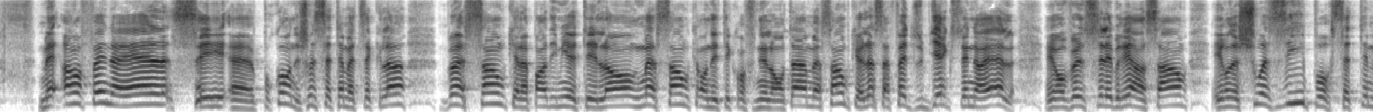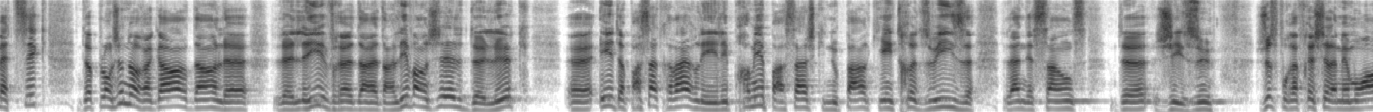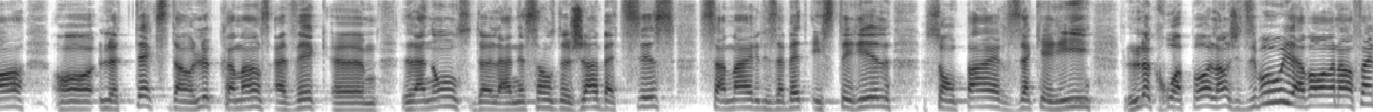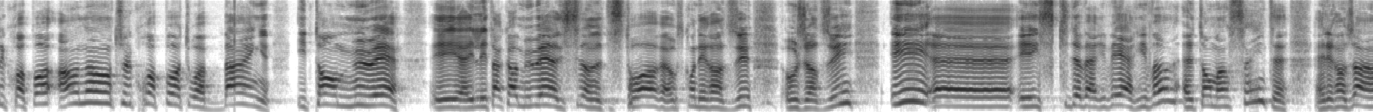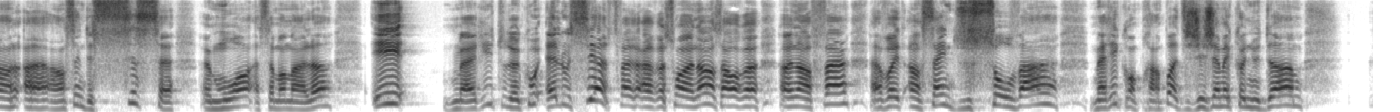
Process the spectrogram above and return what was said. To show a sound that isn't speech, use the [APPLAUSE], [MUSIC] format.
Mais enfin, Noël, c'est euh, pourquoi on a choisi cette thématique-là? Me semble que la pandémie a été longue, me semble qu'on a été confinés longtemps, me semble que là, ça fait du bien que c'est Noël et on veut le célébrer ensemble. Et on a choisi pour cette thématique de plonger nos regards dans le, livre, dans, l'évangile de Luc. Euh, et de passer à travers les premiers passages qui nous parlent, qui introduisent la naissance de Jésus. Juste pour rafraîchir la mémoire, le texte dans Luc commence avec euh, l'annonce de la naissance de Jean-Baptiste. Sa mère Élisabeth est stérile. Son père Zacharie le croit pas. L'ange dit, oui, avoir un enfant, il ne croit pas. Oh non, tu le crois pas, toi. Bang! Il tombe muet. Et euh, il est encore muet ici dans notre histoire, euh, où est-ce qu'on est rendu aujourd'hui. Et, euh, et, ce qui devait arriver arriva. Elle tombe enceinte. Elle est rendue enceinte de six mois à ce moment-là. Et Marie, tout d'un coup, elle aussi, elle, elle reçoit un ange, avoir un enfant, elle va être enceinte du Sauveur. Marie comprend pas, elle dit, j'ai jamais connu d'homme.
